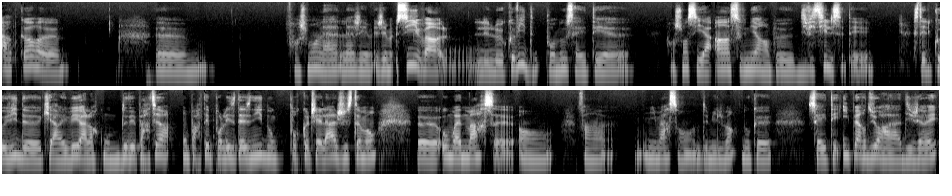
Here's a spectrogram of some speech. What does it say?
hardcore. Franchement, là, là j'ai, si, enfin, le Covid, pour nous, ça a été. franchement, s'il y a un souvenir un peu difficile, c'était c'était le Covid euh, qui arrivé alors qu'on devait partir. On partait pour les États-Unis, donc pour Coachella, justement, euh, au mois de mars, euh, en, enfin, mi-mars en 2020. Donc, ça a été hyper dur à digérer.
